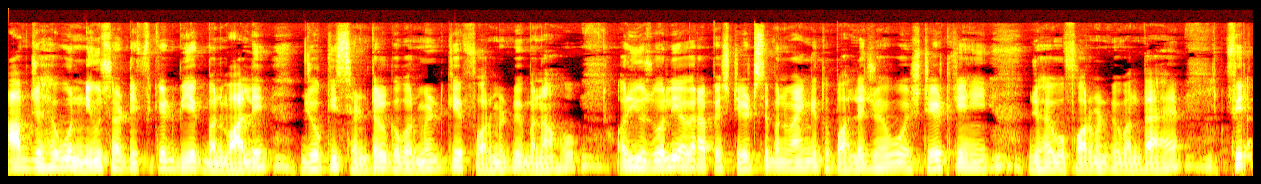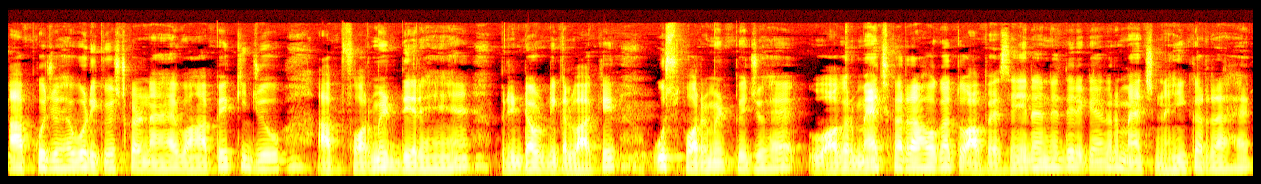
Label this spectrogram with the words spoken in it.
आप जो है वो न्यू सर्टिफिकेट भी एक बनवा लें जो कि सेंट्रल गवर्नमेंट के फॉर्मेट पर बना हो। और यूजअली अगर आप स्टेट से बनवाएँगे तो पहले जो है वो स्टेट के ही जो है वो फॉर्मेट पर बनता है। फिर आपको जो है वो रिक्वेस्ट करना है वहाँ पे कि जो आप फॉर्मेट दे रहे हैं प्रिंट आउट निकलवा के, उस फॉर्मेट पे जो है, वो अगर मैच कर रहा होगा तो आप ऐसे ही रहने दें, लेकिन अगर मैच नहीं कर रहा है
